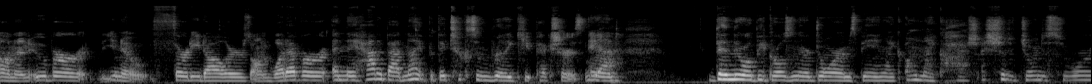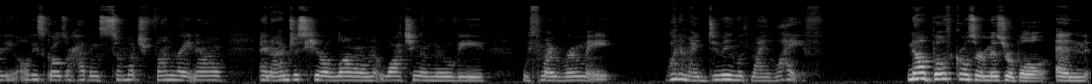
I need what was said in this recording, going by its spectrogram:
on an Uber. You know, thirty dollars on whatever, and they had a bad night. But they took some really cute pictures, and Yeah. then there will be girls in their dorms being like, "Oh my gosh, I should have joined a sorority. All these girls are having so much fun right now, and I'm just here alone watching a movie with my roommate. What am I doing with my life?" Now both girls are miserable, and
